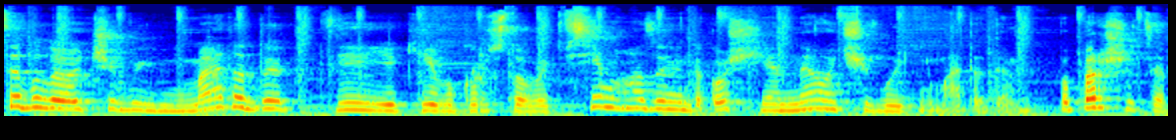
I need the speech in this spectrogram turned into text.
Це були очевидні методи, ті, які використовують всі магазини, також є неочевидні методи. По-перше, це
